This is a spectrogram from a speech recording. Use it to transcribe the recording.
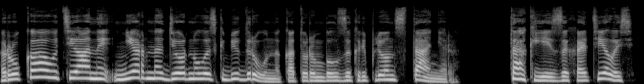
Рука у Тианы нервно дернулась к бедру, на котором был закреплен станер, так ей захотелось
